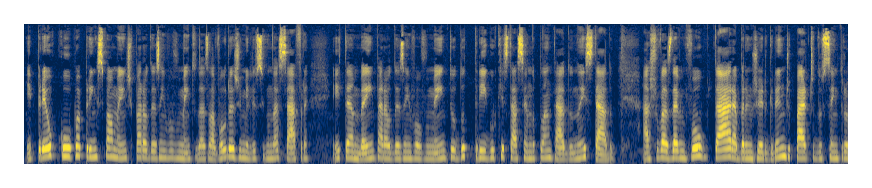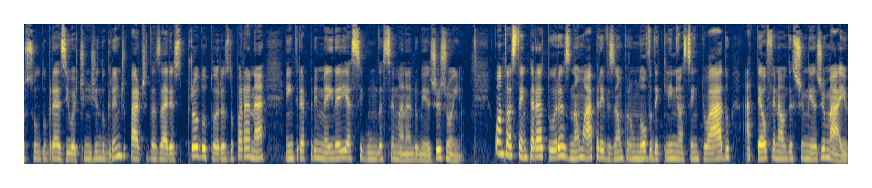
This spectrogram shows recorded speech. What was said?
e preocupa principalmente para o desenvolvimento das lavouras de milho segunda safra e também para o desenvolvimento do trigo que está sendo plantado no estado. As chuvas devem voltar a abranger grande parte do centro-sul do Brasil, atingindo grande parte das áreas produtoras do Paraná entre a primeira e a segunda semana do mês de junho. Quanto às temperaturas, não há previsão para um novo declínio acentuado até o final deste mês de maio.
